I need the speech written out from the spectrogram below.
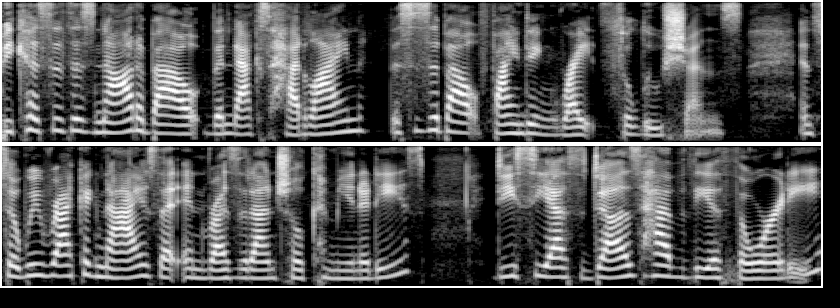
because this is not about the next headline. This is about finding right solutions. And so we recognize that in residential communities, DCS does have the authority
